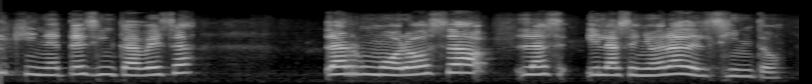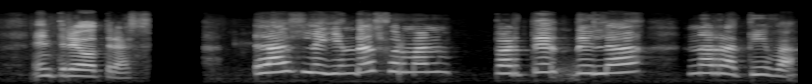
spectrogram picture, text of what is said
el jinete sin cabeza, la rumorosa y la señora del cinto, entre otras. Las leyendas forman parte de la narrativa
